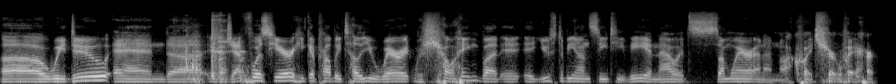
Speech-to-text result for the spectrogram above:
Uh, we do, and uh, if Jeff was here, he could probably tell you where it was showing. But it, it used to be on CTV, and now it's somewhere, and I'm not quite sure where.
